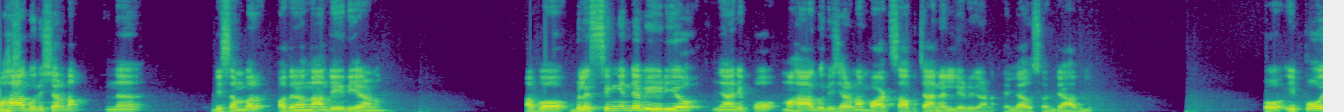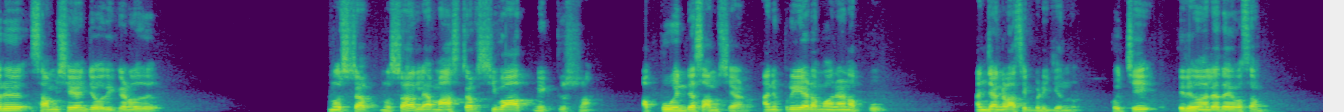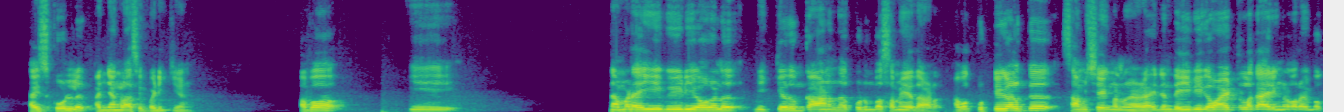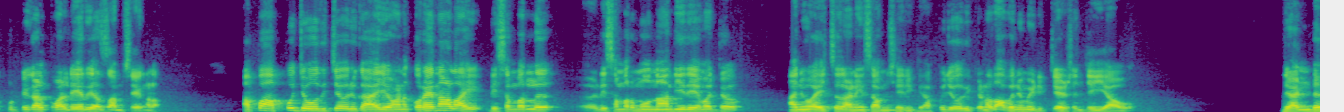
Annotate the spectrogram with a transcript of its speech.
മഹാഗുരുശരണം ഇന്ന് ഡിസംബർ പതിനൊന്നാം തീയതിയാണ്. അപ്പോൾ ബ്ലെസ്സിങ്ങിന്റെ വീഡിയോ ഞാനിപ്പോൾ മഹാഗുരു ശരണം വാട്സാപ്പ് ചാനലിൽ ഇടുകയാണ് എല്ലാ ദിവസവും രാവിലെ. അപ്പോൾ ഇപ്പോൾ ഒരു സംശയം ചോദിക്കണത് മിസ്റ്റർ മിസ്റ്റർ അല്ല മാസ്റ്റർ ശിവാത്മി കൃഷ്ണ അപ്പുവിന്റെ സംശയമാണ്. അനുപ്രിയയുടെ മോനാണ് അപ്പു. അഞ്ചാം ക്ലാസ്സിൽ പഠിക്കുന്നത് കൊച്ചി തിരുവല്ല ദേവസ്വം ഹൈസ്കൂളിൽ അഞ്ചാം ക്ലാസ്സിൽ പഠിക്കുകയാണ്. അപ്പോൾ ഈ നമ്മുടെ ഈ വീഡിയോകൾ മിക്കതും കാണുന്ന കുടുംബസമേതാണ് അപ്പോൾ കുട്ടികൾക്ക് സംശയങ്ങളുണ്ട് അതിന്റെ ദൈവികമായിട്ടുള്ള കാര്യങ്ങൾ പറയുമ്പോൾ കുട്ടികൾക്ക് വളരെയധികം സംശയങ്ങളാണ്. അപ്പോൾ അപ്പു ചോദിച്ച ഒരു കാര്യമാണ് കുറേ നാളായി ഡിസംബറിൽ ഡിസംബർ മൂന്നാം തീയതിയെ മറ്റോ അനു അയച്ചതാണ് ഈ സംശയം എനിക്ക് അപ്പു ചോദിക്കണത് അവന് മെഡിറ്റേഷൻ ചെയ്യാവോ? രണ്ട്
